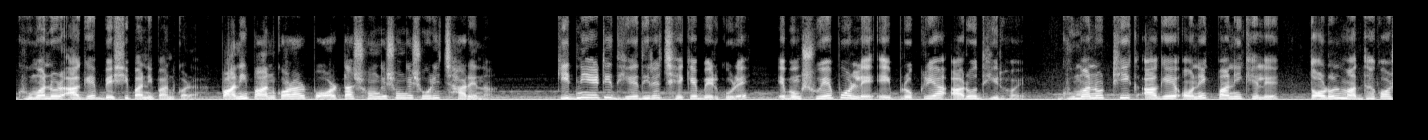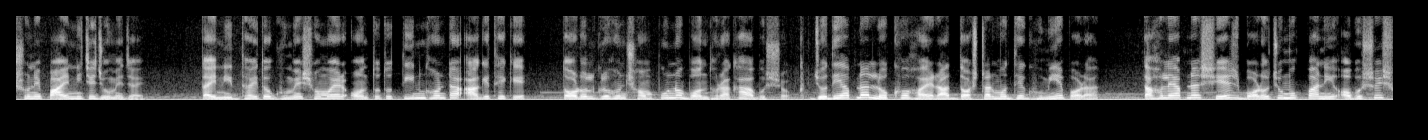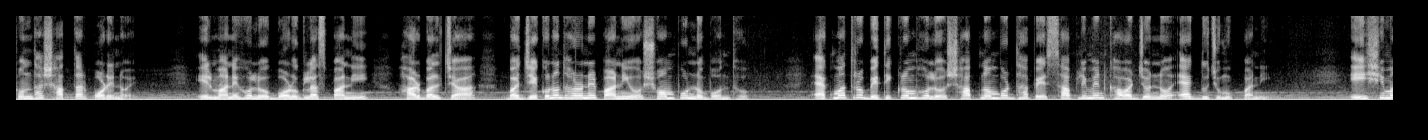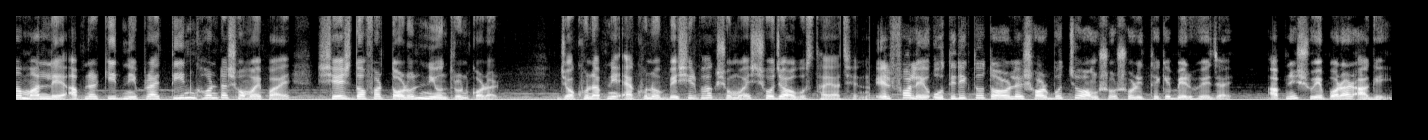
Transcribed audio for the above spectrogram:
ঘুমানোর আগে বেশি পানি পান করা। পানি পান করার পর তার সঙ্গে সঙ্গে শরীর ছাড়ে না। কিডনি এটি ধীরে ধীরে ছেঁকে বের করে এবং শুয়ে পড়লে এই প্রক্রিয়া আরও ধীর হয়। ঘুমানোর ঠিক আগে অনেক পানি খেলে তরল মাধ্যাকর্ষণে পায়ের নিচে জমে যায়। তাই নির্ধারিত ঘুমের সময়ের অন্তত তিন ঘণ্টা আগে থেকে তরল গ্রহণ সম্পূর্ণ বন্ধ রাখা আবশ্যক। যদি আপনার লক্ষ্য হয় রাত দশটার মধ্যে ঘুমিয়ে পড়া, তাহলে আপনার শেষ বড় চুমুক পানি অবশ্যই সন্ধ্যা সাতটার পরে নয়। এর মানে হলো বড় গ্লাস পানি, হার্বাল চা বা যে কোনো ধরনের পানীয় সম্পূর্ণ বন্ধ। একমাত্র ব্যতিক্রম হলো সাত নম্বর ধাপে সাপ্লিমেন্ট খাওয়ার জন্য এক দু চুমুক পানি। এই সীমা মানলে আপনার কিডনি প্রায় তিন ঘণ্টা সময় পায় শেষ দফার তরল নিয়ন্ত্রণ করার। যখন আপনি এখনও বেশিরভাগ সময় সোজা অবস্থায় আছেন। এর ফলে অতিরিক্ত তরলের সর্বোচ্চ অংশ শরীর থেকে বের হয়ে যায়। আপনি শুয়ে পড়ার আগেই।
